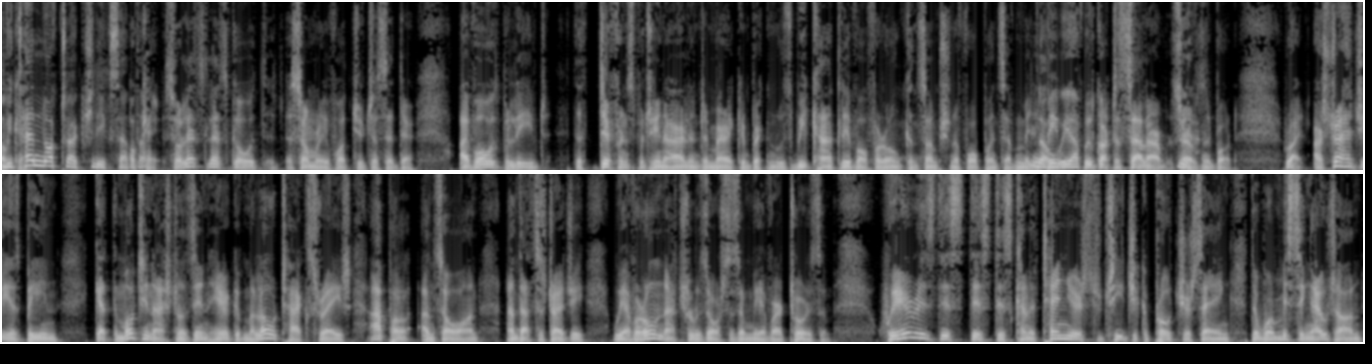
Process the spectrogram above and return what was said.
we Okay. tend not to actually accept Okay, that. so let's let's go with a summary of what you have just said there. I've always believed the difference between Ireland and America and Britain was we can't live off our own consumption of 4.7 million No, people. we have- We've got to sell our services abroad. Right. Our strategy has been get the multinationals in here, give them a low tax rate, Apple and so on, and that's the strategy. We have our own natural resources and we have our tourism. Where is this, this, this kind of 10 year strategic approach you're saying that we're missing out on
